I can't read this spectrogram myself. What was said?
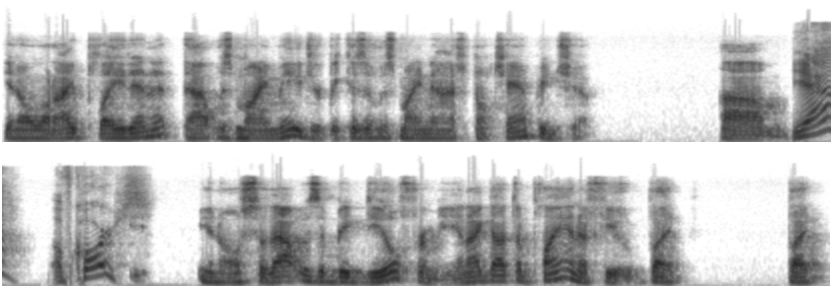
You know, when I played in it, that was my major because it was my national championship. Um, Yeah, of course. You know, so that was a big deal for me. And I got to play in a few. But but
